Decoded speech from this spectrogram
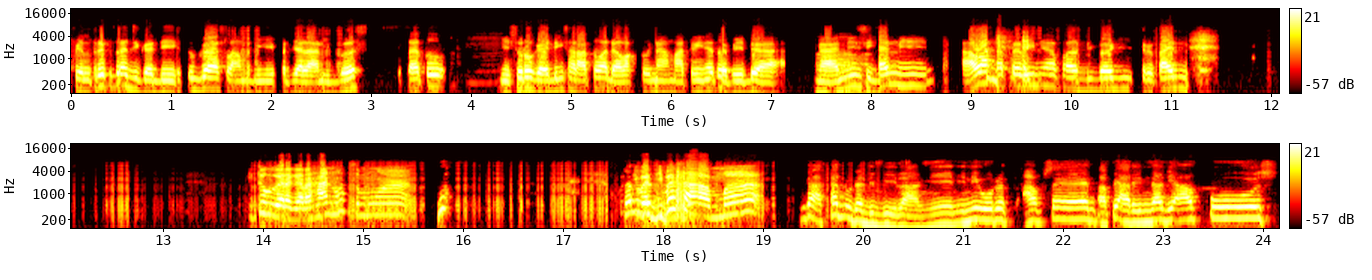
field trip kita juga di tugas selama di perjalanan di bus, kita tuh disuruh guiding satu ada waktunya, materinya tuh beda. Nah Ah. ini si Gani salah materinya apa dibagi ceritain itu gara-gara Hanu semua Kan udah tiba-tiba di- sama Enggak kan udah dibilangin. Ini urut absen, tapi Arinda dihapus.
